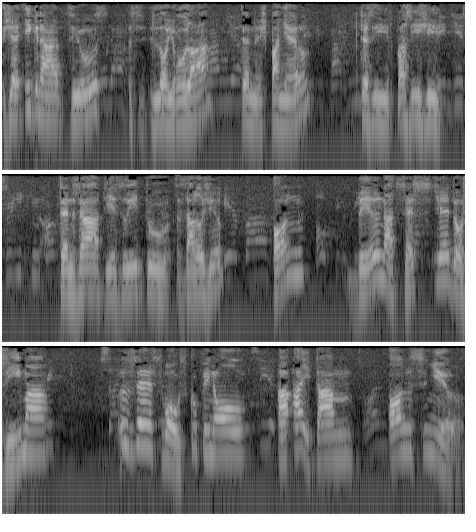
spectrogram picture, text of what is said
že Ignácius z Loyola, ten Španěl, který v Paříži ten řád jezuitů založil, on byl na cestě do Říma se svou skupinou a aj tam on snil,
